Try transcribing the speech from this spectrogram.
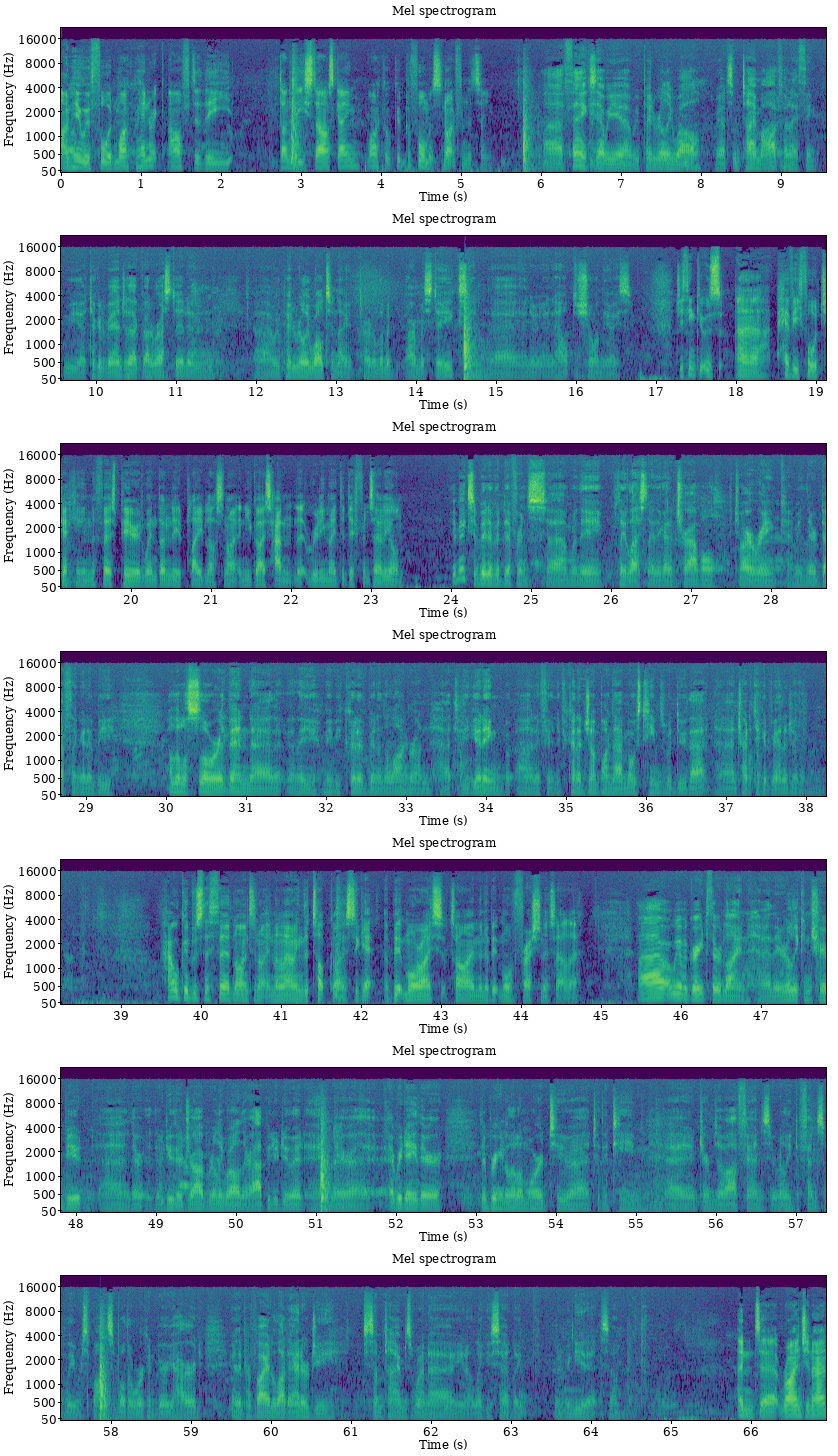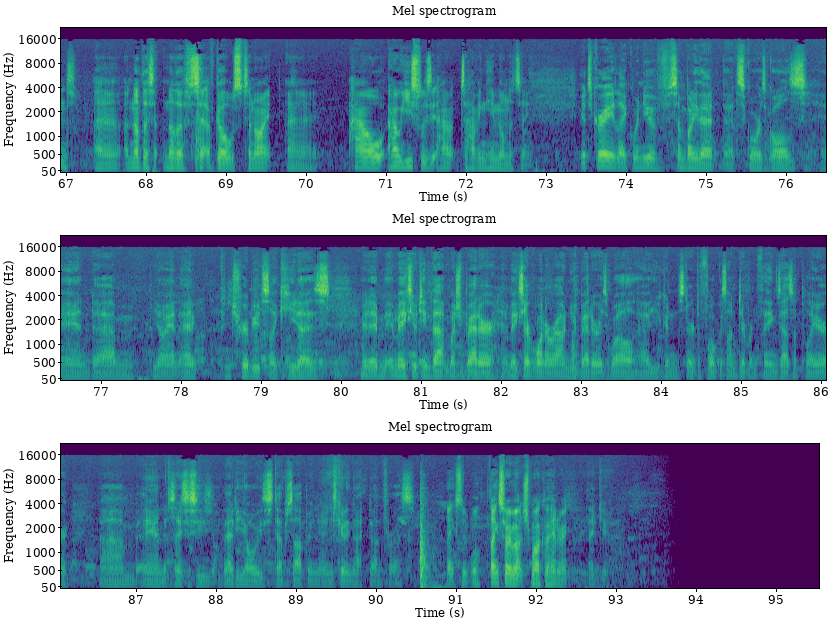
I'm here with forward Michael Henrich after the Dundee Stars game. Michael, good performance tonight from the team. Uh, thanks. Yeah, we uh, we played really well. We had some time off, and I think we uh, took advantage of that. Got rested, and uh, we played really well tonight. Tried to limit our mistakes, and, uh, and, and it helped to show on the ice. Do you think it was uh, heavy forward checking in the first period when Dundee had played last night and you guys hadn't that really made the difference early on? It makes a bit of a difference um, when they played last night. They got to travel to our rink. I mean, they're definitely going to be a little slower than, uh, than they maybe could have been in the long run at the beginning. But, uh, if, if you kind of jump on that, most teams would do that and try to take advantage of it. How good was the third line tonight in allowing the top guys to get a bit more ice time and a bit more freshness out there? Uh, we have a great third line. Uh, they really contribute. Uh, they do their job really well. They're happy to do it, and uh, every day they're they're bringing a little more to uh, to the team uh, in terms of offense. They're really defensively responsible. They're working very hard, and they provide a lot of energy. Sometimes when you know, like you said, like when we need it. So. And Ryan Ginand, another another set of goals tonight. how how useful is it to having him on the team? It's great. Like when you have somebody that, that scores goals and um, you know and, and, contributes like he does, it, it, it, makes your team that much better. It makes everyone around you better as well. Uh, you can start to focus on different things as a player, um, and it's nice to see that he always steps up and, and is getting that done for us. Excellent. Well, thanks very much, Michael Henrich. Thank you.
